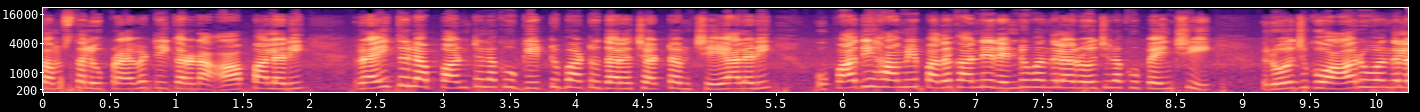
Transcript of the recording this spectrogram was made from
సంస్థలు ప్రైవేటీకరణ ఆపాలని రైతుల పంటలకు గిట్టుబాటు ధర చట్టం చేయాలని ఉపాధి హామీ పథకాన్ని రెండు వందల రోజులకు పెంచి రోజుకు ఆరు వందల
